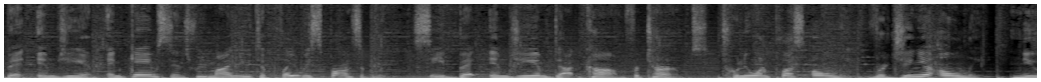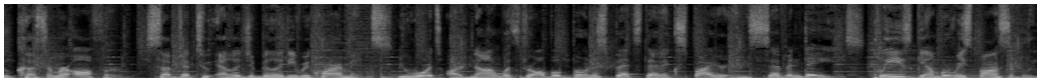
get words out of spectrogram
BetMGM and GameSense remind you to play responsibly. See BetMGM.com for terms. 21 plus only, Virginia only. New customer offer, subject to eligibility requirements. Rewards are non withdrawable bonus bets that expire in seven days. Please gamble responsibly.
